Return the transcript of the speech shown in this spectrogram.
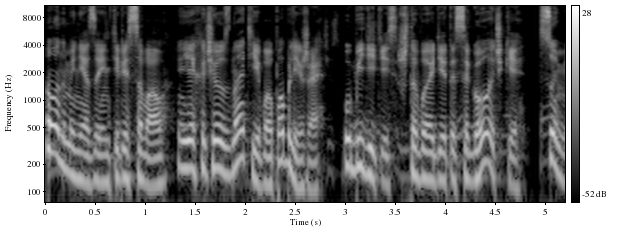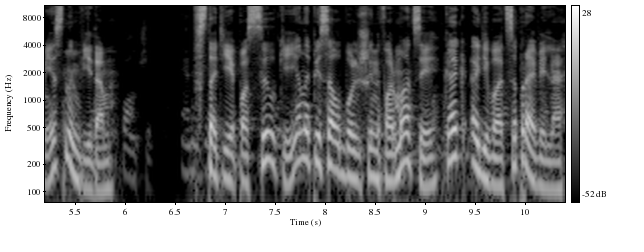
Он меня заинтересовал, я хочу узнать его поближе. Убедитесь, что вы одеты с иголочки с уместным видом. В статье по ссылке я написал больше информации, как одеваться правильно.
